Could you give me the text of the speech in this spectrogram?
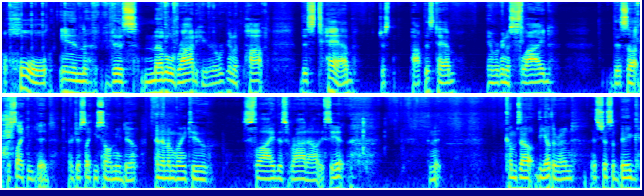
a hole in this metal rod here. We're to pop this tab, just pop this tab, and we're to slide this up just like we did, or just like you saw me do. And then I'm going to slide this rod out, you see it? And it comes out the other end. It's just a big,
